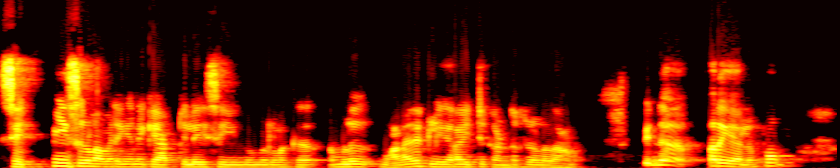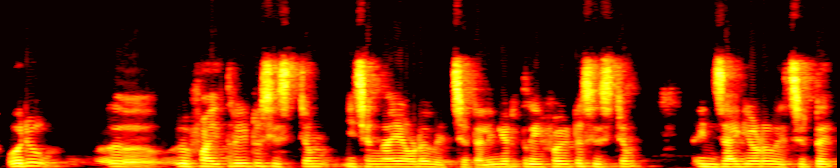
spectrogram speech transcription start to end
സെറ്റ് പീസുകൾ അവരെങ്ങനെ ക്യാപിറ്റലൈസ് ചെയ്യുന്നു എന്നുള്ളതൊക്കെ നമ്മൾ വളരെ ക്ലിയർ ആയിട്ട് കണ്ടിട്ടുള്ളതാണ്. പിന്നെ അറിയാലോ ഇപ്പം ഒരു ഒരു ഫൈവ് ത്രീ ടു സിസ്റ്റം ഈ ചങ്ങായി അവിടെ വെച്ചിട്ട് അല്ലെങ്കിൽ ഒരു three five two system Inzaghi അവിടെ വെച്ചിട്ട്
